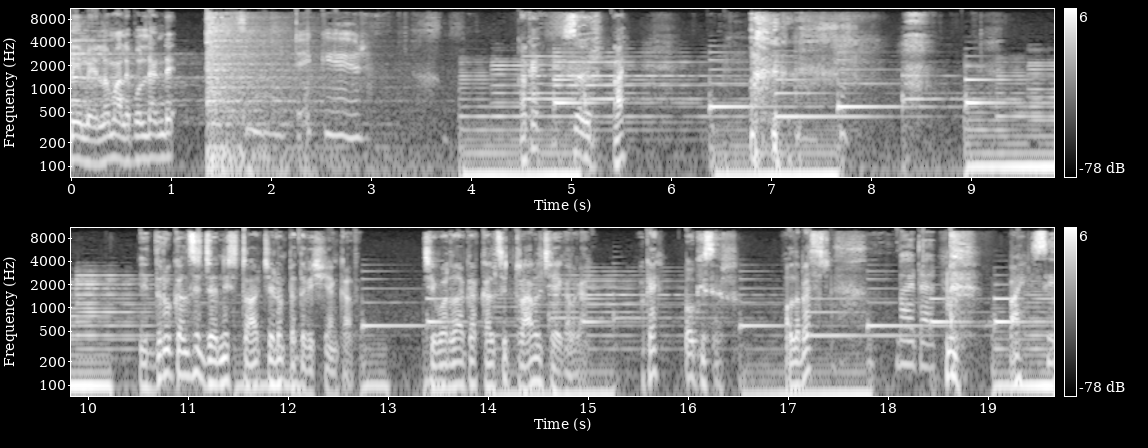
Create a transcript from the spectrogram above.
నీ మెల్ల మల్లెపూల దండే. ఓకే సార్ బాయ్ ఇద్దరూ కలిసి జర్నీ స్టార్ట్ చేయడం పెద్ద విషయం కాదు. చివరిదాకా కలిసి ట్రావెల్ చేయగలగాలి. Okay okay sir all the best bye dad bye see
